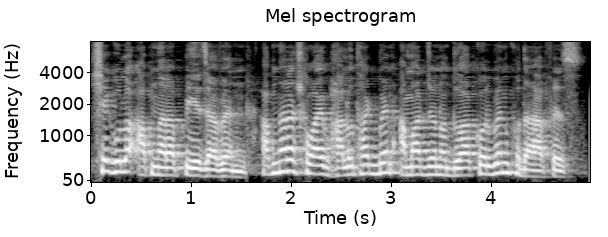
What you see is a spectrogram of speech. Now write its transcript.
সেগুলো আপনারা পেয়ে যাবেন। আপনারা সবাই ভালো থাকবেন, আমার জন্য দোয়া করবেন, খুদা হাফেজ।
